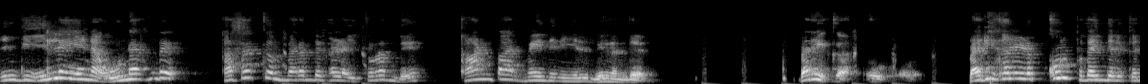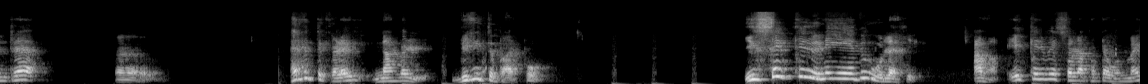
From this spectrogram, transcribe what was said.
இங்கு இல்லை என உணர்ந்து கசக்கும் மருந்துகளை துறந்து காண்பார் மேதினியில் விழுந்து. வரி வரிகளுக்குள் புதைந்திருக்கின்ற அஹ், கருத்துக்களை நாங்கள் விரித்து பார்ப்போம். இசைக்கு இணையது உலகில். ஆமாம் ஏற்கனவே சொல்லப்பட்ட உண்மை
